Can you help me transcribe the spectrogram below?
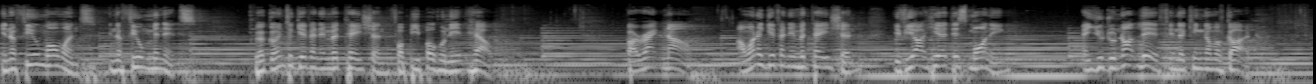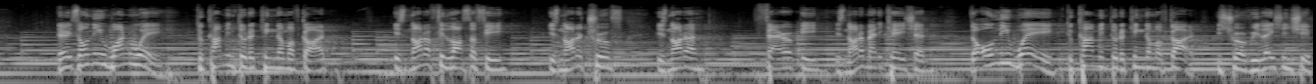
In a few moments, in a few minutes, we're going to give an invitation for people who need help. But right now, I want to give an invitation. If you are here this morning and you do not live in the kingdom of God, there is only one way to come into the kingdom of God. It's not a philosophy, it's not a truth, it's not a therapy, it's not a medication. The only way to come into the kingdom of God is through a relationship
